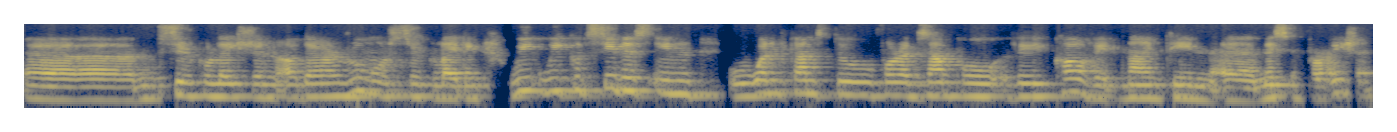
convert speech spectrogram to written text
uh, circulation or there are rumors circulating. We, we could see this in when it comes to, for example, the COVID-19 uh, misinformation.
